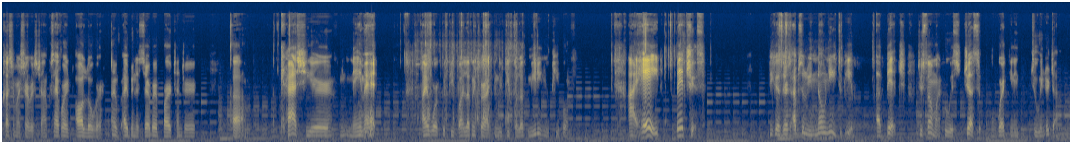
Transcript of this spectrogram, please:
customer service job because I've worked all over. I've, I've been a server, bartender, um, cashier, name it. I work with people. I love interacting with people. I love meeting new people. I hate bitches because there's absolutely no need to be a, a, bitch to someone who is just working and doing their job.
